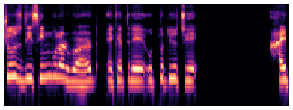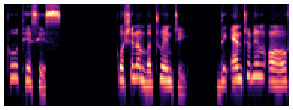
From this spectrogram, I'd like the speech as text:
choose the singular word এক্ষেত্রে উত্তরটি হচ্ছে hypothesis. Number twenty 20 the of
